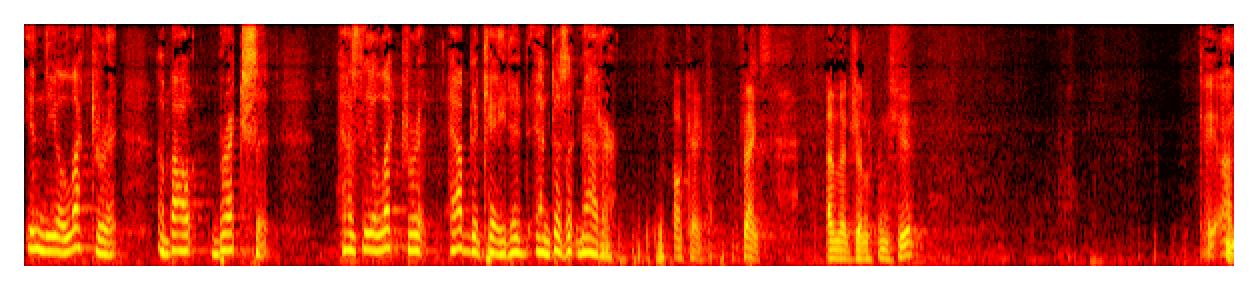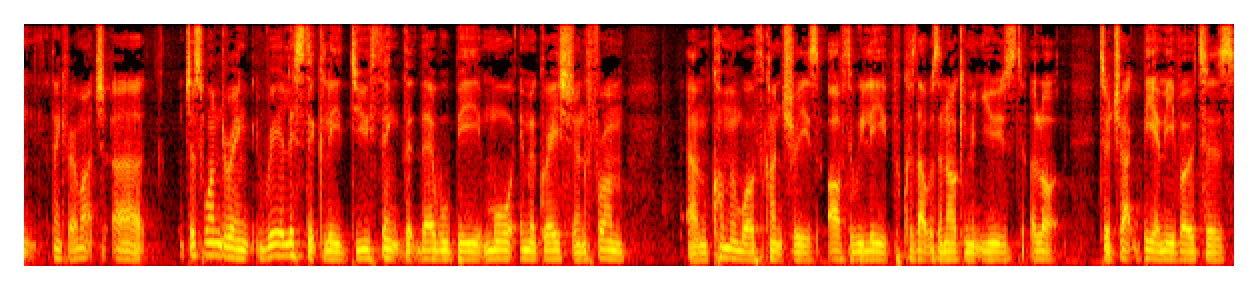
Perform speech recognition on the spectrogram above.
in the electorate about Brexit? Has the electorate abdicated, and does it matter? Okay, thanks. And the gentleman here. Okay, um, thank you very much. Uh, just wondering, realistically, do you think that there will be more immigration from um, Commonwealth countries after we leave? Because that was an argument used a lot to attract BME voters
